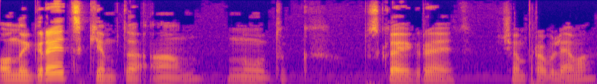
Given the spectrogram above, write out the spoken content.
Он играет с кем-то? А, ну так пускай играет. В чем проблема?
